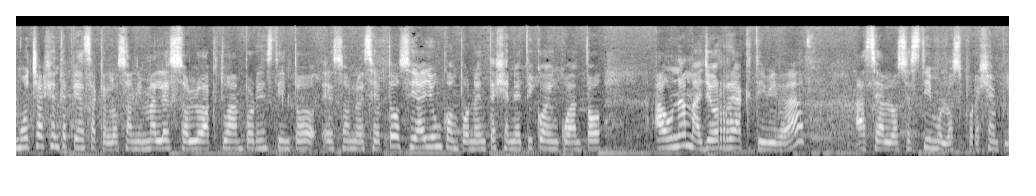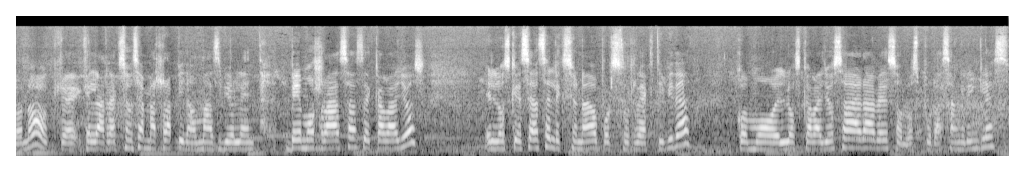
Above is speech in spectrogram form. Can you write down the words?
mucha gente piensa que los animales solo actúan por instinto, eso no es cierto. Sí hay un componente genético en cuanto a una mayor reactividad hacia los estímulos, por ejemplo, ¿no? que, que la reacción sea más rápida o más violenta. Vemos razas de caballos en los que se ha seleccionado por su reactividad como los caballos árabes o los pura sangre inglés.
